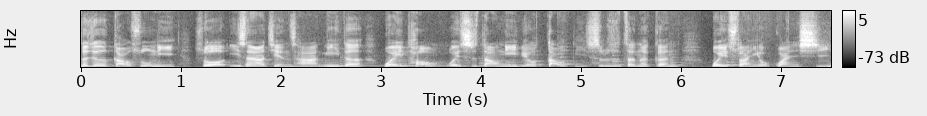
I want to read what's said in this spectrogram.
这就是告诉你说，医生要检查你的胃痛、胃食道逆流到底是不是真的跟胃酸有关系。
